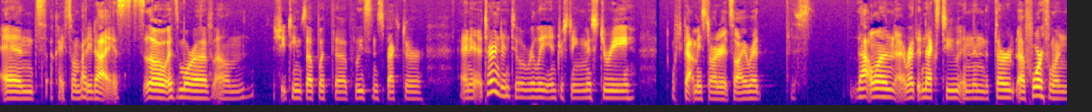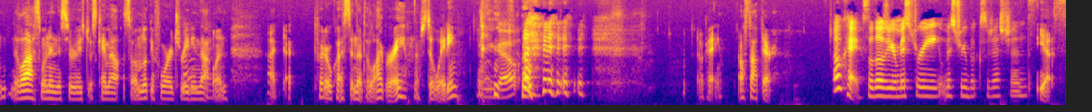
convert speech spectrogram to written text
and okay, somebody dies. So it's more of um, she teams up with the police inspector, and it turned into a really interesting mystery, which got me started. So I read this. That one, I read the next two, and then the third, uh, fourth one, the last one in the series just came out. So I'm looking forward to reading that one. I, I put a request in at the library. I'm still waiting. there you go. Okay, I'll stop there. okay, so those are your mystery mystery book suggestions. Yes.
